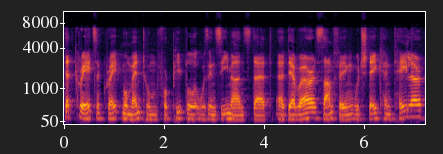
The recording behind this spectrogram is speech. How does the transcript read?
that creates a great momentum for people within Siemens that uh, there were something which they can tailor,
